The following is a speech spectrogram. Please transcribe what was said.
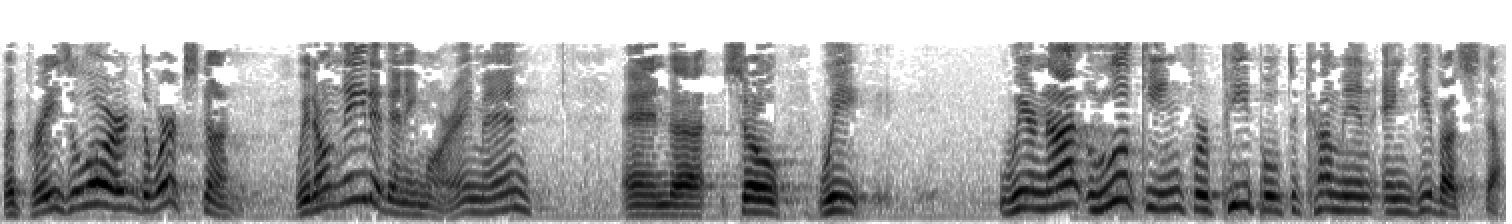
But praise the Lord, the work's done. We don't need it anymore. Amen. And uh, so we we're not looking for people to come in and give us stuff.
